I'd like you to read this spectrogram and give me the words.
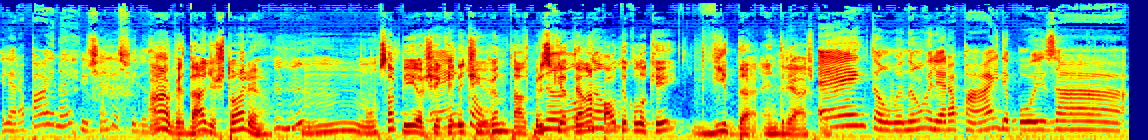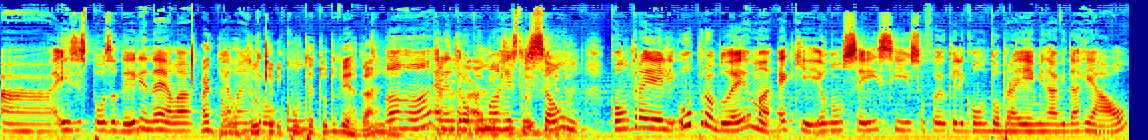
Ele era pai, né? Ele tinha duas filhas. Ah, né? verdade, a história? Hum, não sabia. Achei É, que ele tinha então. inventado. Por isso que Não, até na não. pauta eu coloquei vida, entre aspas. É, então, não, ele era pai, depois a, a ex-esposa dele, né, ela, Ah, então ela tudo entrou que ele com... conta é tudo verdade? Aham, ela entrou com uma que restrição doideira. contra ele. O problema é que eu não sei se isso foi o que ele contou pra Amy na vida real,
